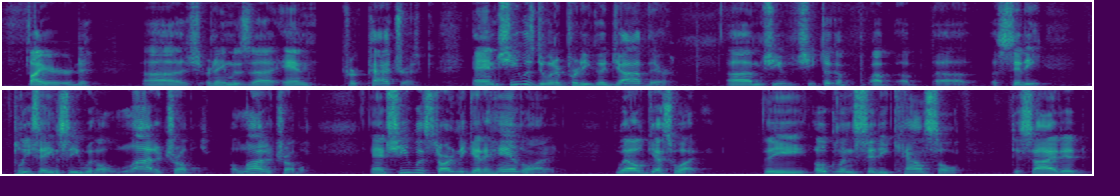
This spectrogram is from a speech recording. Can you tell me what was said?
fired. Uh, her name was uh, Ann Kirkpatrick, and she was doing a pretty good job there. Um, she she took a a, a a, city police agency with a lot of trouble, a lot of trouble, and she was starting to get a handle on it. Well, guess what? The Oakland City Council decided,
